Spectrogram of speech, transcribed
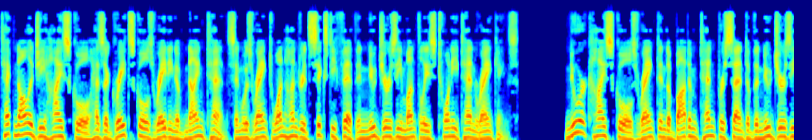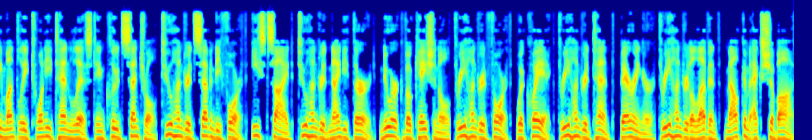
Technology High School has a Great Schools rating of 9 tenths and was ranked 165th in New Jersey Monthly's 2010 rankings. Newark high schools ranked in the bottom 10% of the New Jersey Monthly 2010 list include Central 274th, East Side 293rd, Newark Vocational 304th, Weequahic 310th, Barringer 311th, Malcolm X Shabazz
